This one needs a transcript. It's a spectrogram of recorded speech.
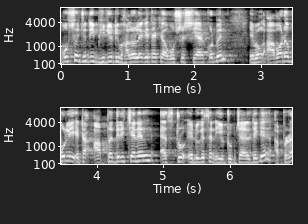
অবশ্যই যদি ভিডিওটি ভালো লেগে থাকে অবশ্যই শেয়ার করবেন এবং আবারও বলি, এটা আপনাদেরই চ্যানেল অ্যাস্ট্রো এডুকেশন ইউটিউব চ্যানেলটিকে আপনারা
